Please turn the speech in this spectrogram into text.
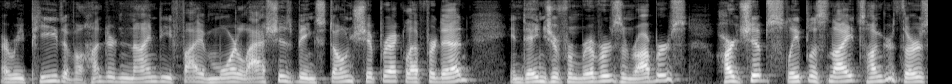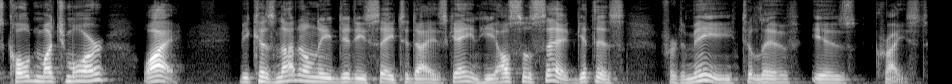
a repeat of 195 more lashes, being stoned, shipwrecked, left for dead, in danger from rivers and robbers, hardships, sleepless nights, hunger, thirst, cold, much more. Why? Because not only did he say to die is gain, he also said, get this, for to me to live is Christ.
